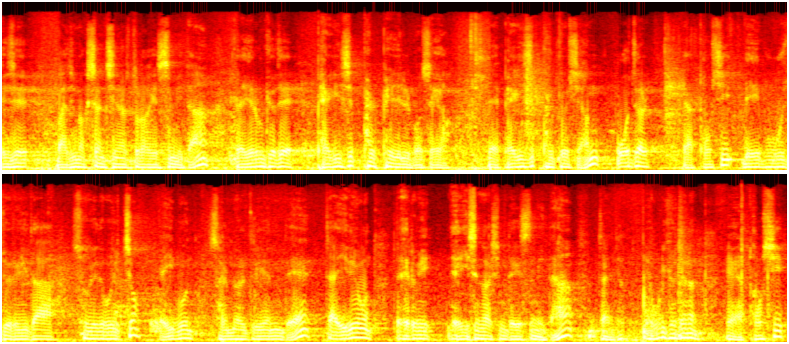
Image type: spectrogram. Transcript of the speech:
이제 마지막 시간 지나도록 하겠습니다. 자, 여러분 교재 128페이지를 보세요. 네, 128페이지 시간 5절. 자, 도시 내부 구조론이다. 소개되고 있죠? 자, 이분 설명을 드리겠는데, 자, 이름은 자, 여러분이 네, 이 생각하시면 되겠습니다. 자, 이제 네, 우리 교재는 예, 도시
